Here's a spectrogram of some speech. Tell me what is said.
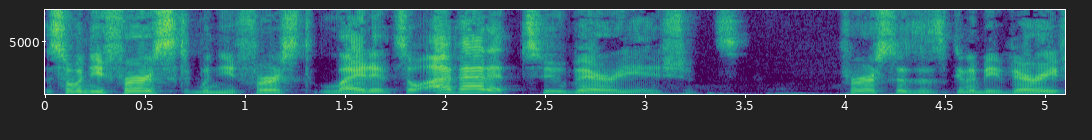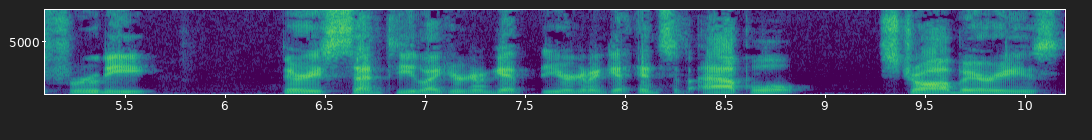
so when you first, when you first light it, so I've had it two variations. First is it's going to be very fruity, very scenty, like you're going to get, you're going to get hints of apple, strawberries,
